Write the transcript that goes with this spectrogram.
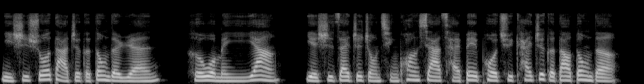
你是说打这个洞的人和我们一样，也是在这种情况下才被迫去开这个盗洞的？”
